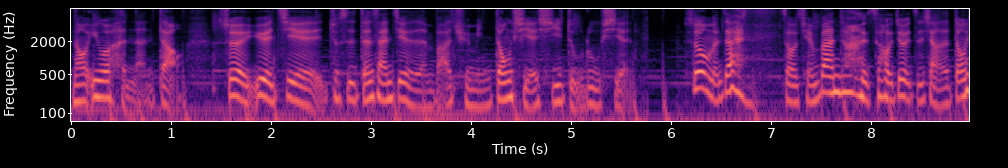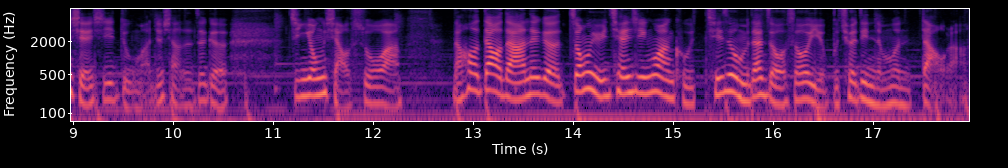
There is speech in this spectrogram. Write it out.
然后因为很难到，所以越界就是登山界的人把它取名东邪西毒路线。所以我们在走前半段的时候就一直想着东邪西毒嘛，就想着这个金庸小说啊。然后到达那个终于千辛万苦，其实我们在走的时候也不确定能不能到啦。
